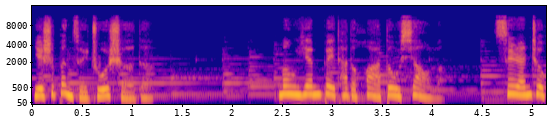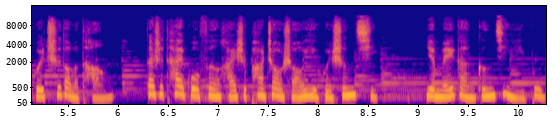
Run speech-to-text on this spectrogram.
也是笨嘴拙舌的。梦烟被他的话逗笑了，虽然这回吃到了糖，但是太过分还是怕赵韶义会生气，也没敢更进一步。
